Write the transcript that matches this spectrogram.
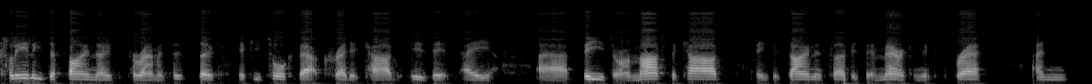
clearly define those parameters. So if you talk about credit card, is it a uh, Visa or a MasterCard? Is it Diners Club? Is it American Express? And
